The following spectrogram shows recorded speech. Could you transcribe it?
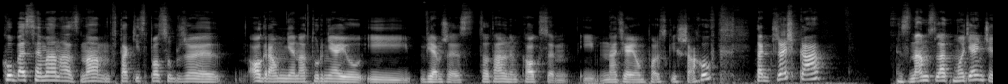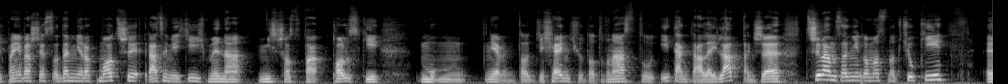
Kubę Semana znam w taki sposób, że ograł mnie na turnieju i wiem, że jest totalnym koksem i nadzieją polskich szachów, tak Grześka Znam z lat młodzieńczych, ponieważ jest ode mnie rok młodszy. Razem jeździliśmy na Mistrzostwa Polski, nie wiem, do 10, do 12 i tak dalej lat, także trzymam za niego mocno kciuki. Yy,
